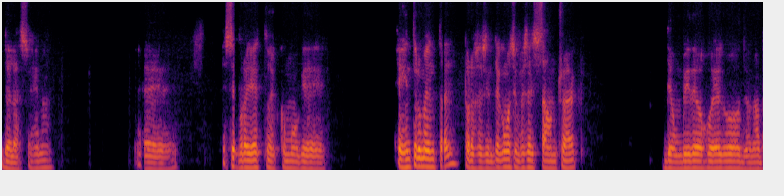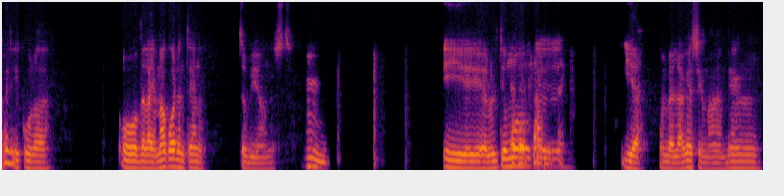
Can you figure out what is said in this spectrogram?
de la escena. Eh, ese proyecto es como que es instrumental, pero se siente como si fuese el soundtrack de un videojuego, de una película. o de la misma cuarentena, to be honest. Mm, Y el último, que- yeah, en verdad que sí, man, es bien,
